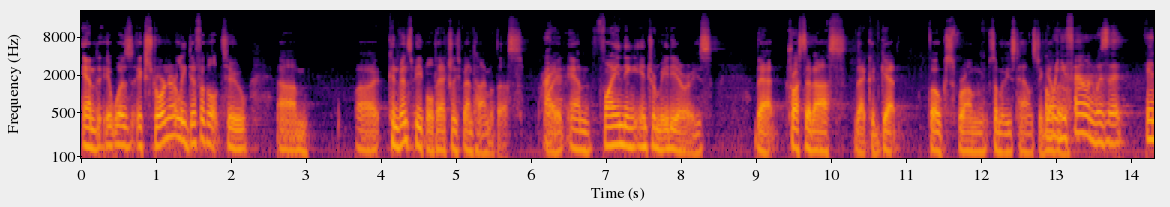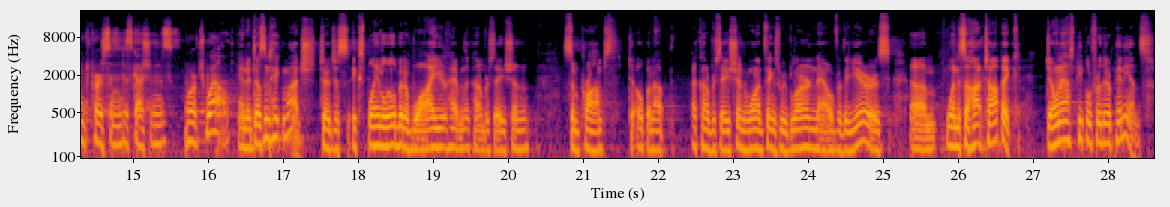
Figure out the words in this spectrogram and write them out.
and it was extraordinarily difficult to um, uh, convince people to actually spend time with us Right. right and finding intermediaries that trusted us that could get folks from some of these towns But together. what you found was that in-person discussions worked well. and it doesn't take much to just explain a little bit of why you're having the conversation, some prompts to open up a conversation. One of the things we've learned now over the years, um, when it's a hot topic, don't ask people for their opinions.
